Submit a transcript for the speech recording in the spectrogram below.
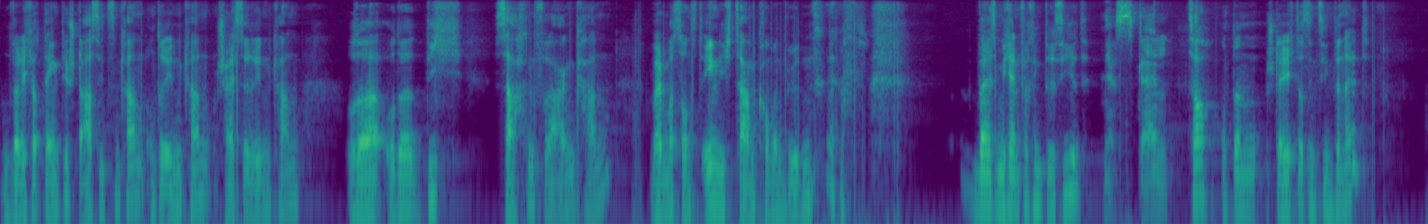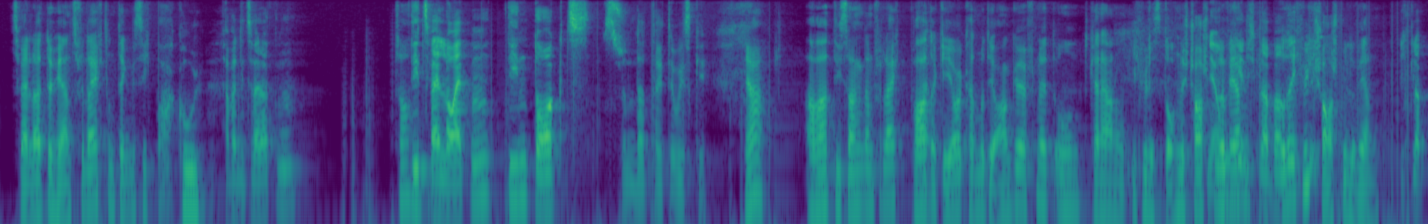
und weil ich authentisch da sitzen kann und reden kann, scheiße reden kann oder, oder dich Sachen fragen kann, weil wir sonst eh nicht zusammenkommen würden, weil es mich einfach interessiert. Ja, ist geil. So, und dann stelle ich das ins Internet. Zwei Leute hören es vielleicht und denken sich, boah, cool. Aber die zwei Leuten, So. die zwei Leuten, denen taugt ist schon der dritte Whisky. Ja, aber die sagen dann vielleicht, boah, Ja. der Georg hat mir die Augen geöffnet und keine Ahnung, ich will jetzt doch nicht Schauspieler Ja, werden. ich glaub oder ich will Schauspieler werden. Ich glaube,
